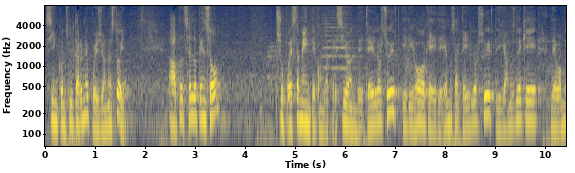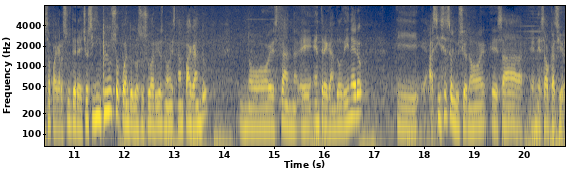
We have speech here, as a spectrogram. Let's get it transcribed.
sin consultarme pues yo no estoy. Apple se lo pensó supuestamente con la presión de Taylor Swift y dijo, ok, dejemos a Taylor Swift, digámosle que le vamos a pagar sus derechos, incluso cuando los usuarios no están pagando, no están eh, entregando dinero, y así se solucionó esa, en esa ocasión.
